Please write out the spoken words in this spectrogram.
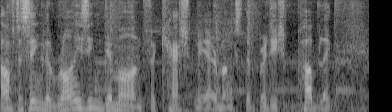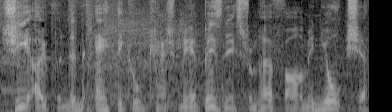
After seeing the rising demand for cashmere amongst the British public, she opened an ethical cashmere business from her farm in Yorkshire.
